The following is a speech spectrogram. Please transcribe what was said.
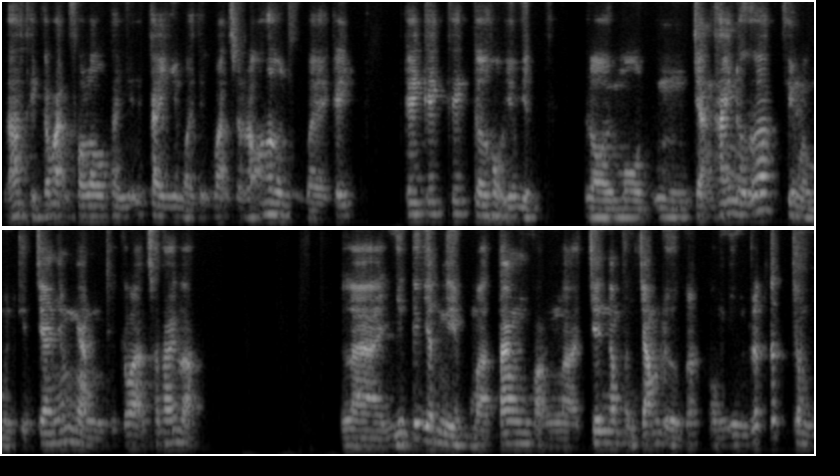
Đó thì các bạn follow theo những cây như vậy thì các bạn sẽ rõ hơn về cái cái cái cái cơ hội giao dịch. Rồi một um, trạng thái nữa khi mà mình kiểm tra nhóm ngành thì các bạn sẽ thấy là là những cái doanh nghiệp mà tăng khoảng là trên 5% được đó, còn như rất ít trong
